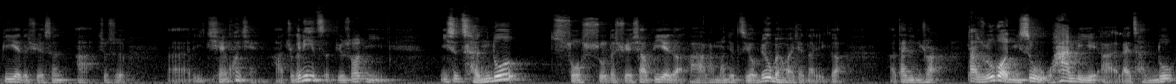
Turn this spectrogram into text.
毕业的学生啊，就是呃一千块钱啊。举个例子，比如说你你是成都所属的学校毕业的啊，那么就只有六百块钱的一个啊代金券。但如果你是武汉毕业啊，来成都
